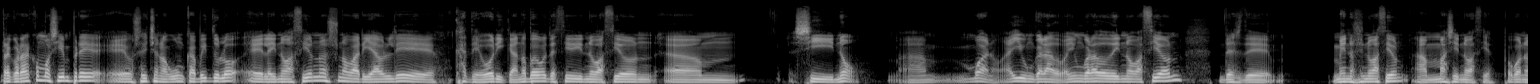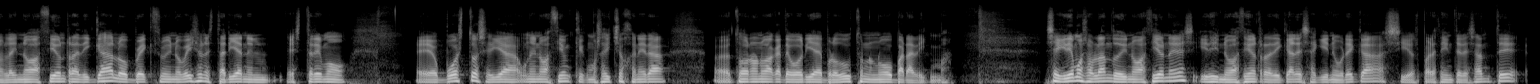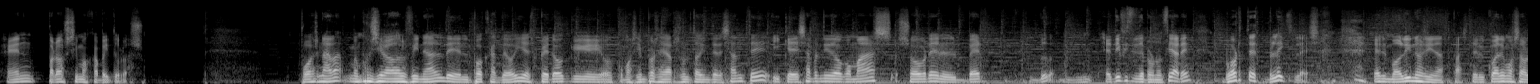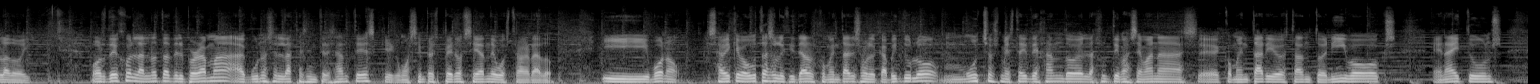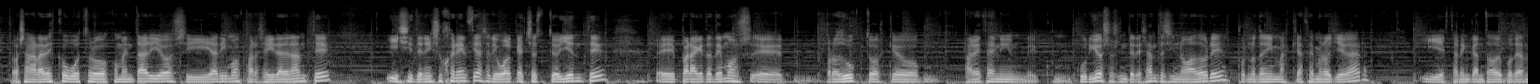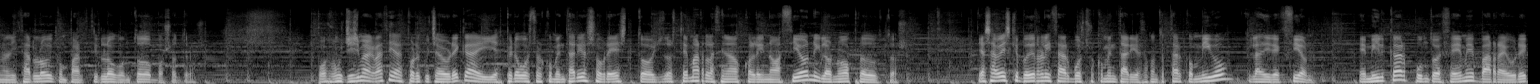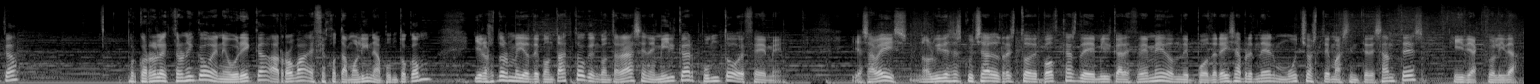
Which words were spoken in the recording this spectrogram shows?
Recordad, como siempre, eh, os he dicho en algún capítulo, eh, la innovación no es una variable categórica. No podemos decir innovación sí y no. bueno, hay un grado, hay un grado de innovación desde menos innovación a más innovación. Pues bueno, la innovación radical o breakthrough innovation estaría en el extremo eh, opuesto, sería una innovación que, como os he dicho, genera toda una nueva categoría de producto, un nuevo paradigma. Seguiremos hablando de innovaciones y de innovaciones radicales aquí en Eureka, si os parece interesante, en próximos capítulos. Pues nada, hemos llegado al final del podcast de hoy. Espero que, como siempre, os haya resultado interesante y que hayáis aprendido algo más sobre el ver. Es difícil de pronunciar, ¿eh? Vortex Blakeless, el molino sin aspas, del cual hemos hablado hoy. Os dejo en las notas del programa algunos enlaces interesantes que, como siempre, espero sean de vuestro agrado. Y bueno, sabéis que me gusta solicitar los comentarios sobre el capítulo. Muchos me estáis dejando en las últimas semanas eh, comentarios tanto en iVoox, en iTunes. Os agradezco vuestros comentarios y ánimos para seguir adelante. Y si tenéis sugerencias, al igual que ha hecho este oyente, eh, para que tratemos eh, productos que os parecen curiosos, interesantes, innovadores, pues no tenéis más que hacérmelo llegar y estaré encantado de poder analizarlo y compartirlo con todos vosotros. Pues muchísimas gracias por escuchar Eureka y espero vuestros comentarios sobre estos dos temas relacionados con la innovación y los nuevos productos. Ya sabéis que podéis realizar vuestros comentarios o contactar conmigo en la dirección emilcar.fm barra eureka, por correo electrónico en eureka.fjmolina.com y en los otros medios de contacto que encontrarás en emilcar.fm. Ya sabéis, no olvides escuchar el resto de podcasts de Emilcar FM donde podréis aprender muchos temas interesantes y de actualidad.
